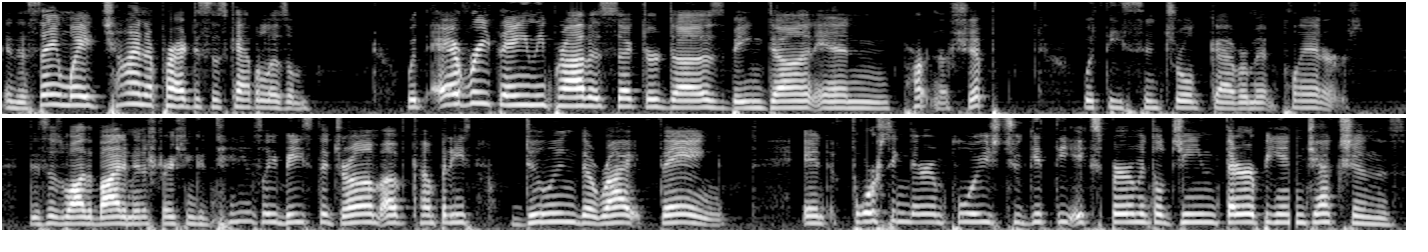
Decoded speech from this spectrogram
in the same way China practices capitalism, with everything the private sector does being done in partnership with the central government planners. This is why the Biden administration continuously beats the drum of companies doing the right thing and forcing their employees to get the experimental gene therapy injections.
